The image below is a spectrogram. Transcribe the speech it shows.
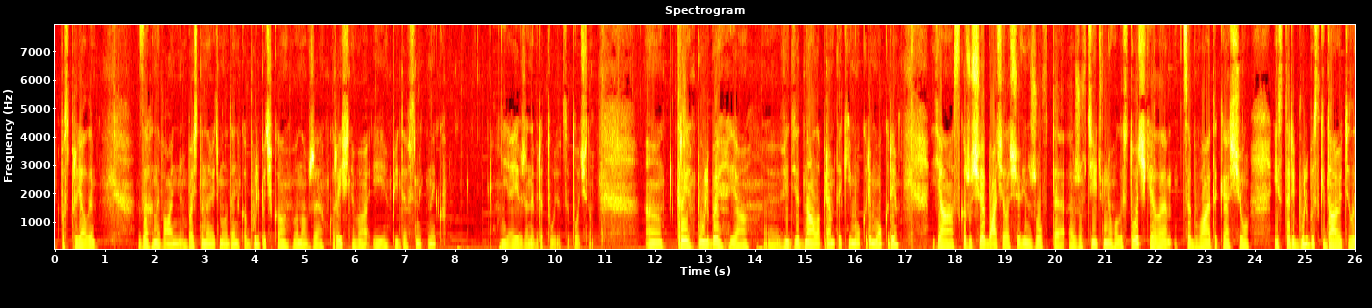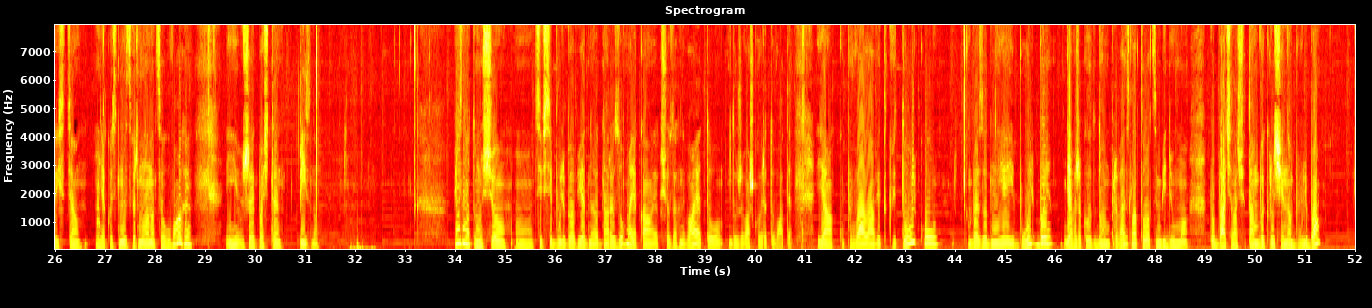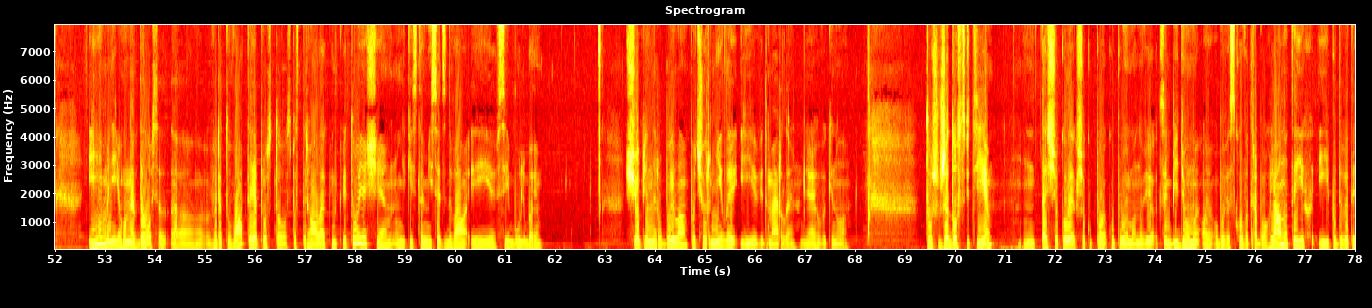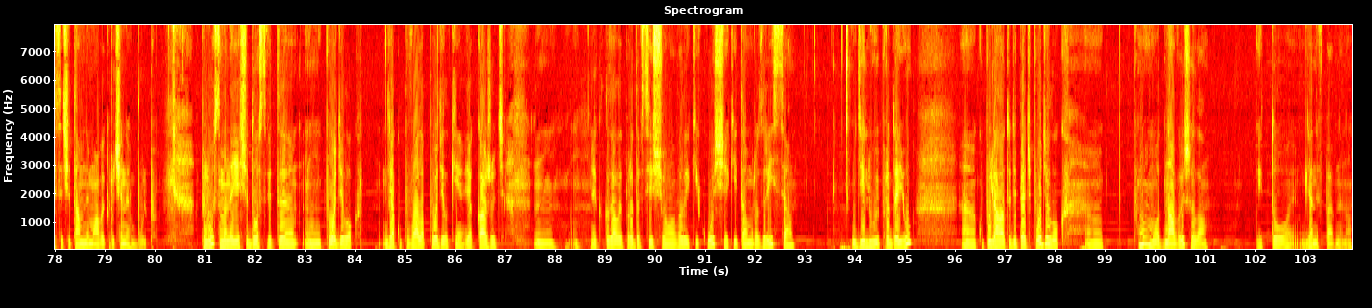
посприяли загниванню. Бачите, навіть молоденька бульбочка, вона вже коричнева і піде в смітник. Я її вже не врятую, це точно. Е, Три бульби я від'єднала, прям такі мокрі-мокрі. Я скажу, що я бачила, що він жовте, е, жовтіють в нього листочки, але це буває таке, що і старі бульби скидають листя. Якось не звернула на це уваги. І вже, як бачите, пізно. Пізно, тому що о, ці всі бульби об'єднує одна ризома, яка, якщо загниває, то дуже важко врятувати. Я купувала від квітульку без однієї бульби. Я вже коли додому привезла того цимбідіума, побачила, що там викручена бульба. І мені його не вдалося е, врятувати. Я просто спостерігала, як він квітує ще якийсь там місяць-два, і всі бульби Що б я не робила, почорніли і відмерли. Я його викинула. Тож вже досвід є. Те, що коли якщо купуємо нові цимбідіуми, обов'язково треба оглянути їх і подивитися, чи там нема викручених бульб. Плюс в мене є ще досвід е, поділок. Я купувала поділки, як кажуть, як сказали продавці, що великий кущ, який там розрісся, ділю і продаю. Е, Купувала тоді 5 поділок. По-моєму, одна вижила, і то я не впевнена.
